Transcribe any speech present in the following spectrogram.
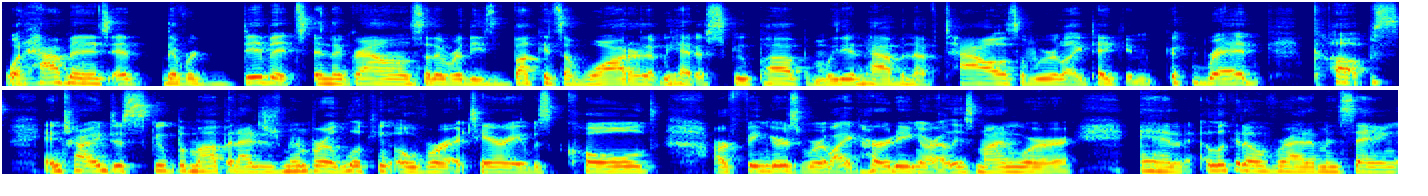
what happened is it, there were divots in the ground. So there were these buckets of water that we had to scoop up and we didn't have enough towels. So we were like taking red cups and trying to scoop them up. And I just remember looking over at Terry. It was cold. Our fingers were like hurting, or at least mine were. And looking over at him and saying,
